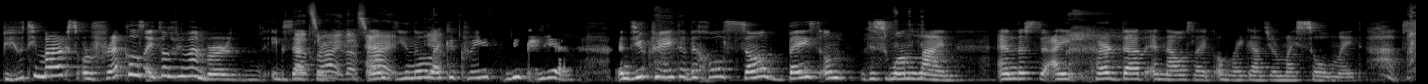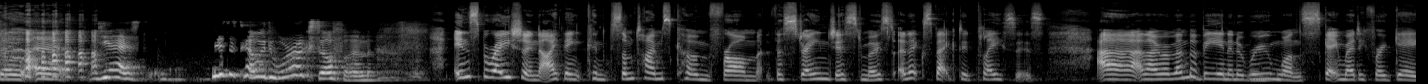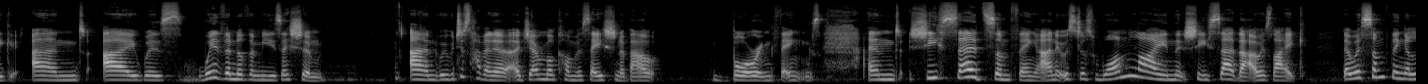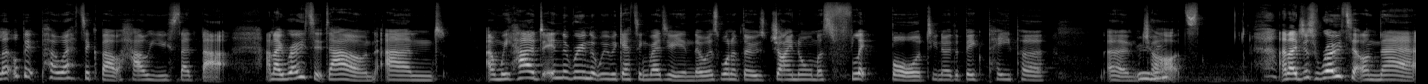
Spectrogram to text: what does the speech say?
beauty marks or freckles? I don't remember exactly. that's right that's and right. you know yeah. like a create yeah and you created the whole song based on this one line and I heard that and I was like, oh my god, you're my soulmate. So uh, yes, this is how it works often. Inspiration, I think, can sometimes come from the strangest, most unexpected places. Uh, and I remember being in a room mm-hmm. once, getting ready for a gig, and I was with another musician, and we were just having a, a general conversation about boring things. And she said something, and it was just one line that she said that I was like, there was something a little bit poetic about how you said that. And I wrote it down, and and we had in the room that we were getting ready in, there was one of those ginormous flip board, you know, the big paper um, mm-hmm. charts. And I just wrote it on there.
